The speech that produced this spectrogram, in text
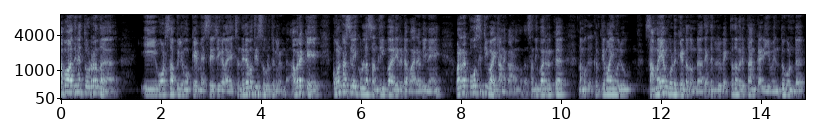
അപ്പോൾ അതിനെ തുടർന്ന് ഈ വാട്സാപ്പിലും ഒക്കെ മെസ്സേജുകൾ അയച്ച നിരവധി സുഹൃത്തുക്കളുണ്ട്. അവരൊക്കെ കോൺഗ്രസിലേക്കുള്ള സന്ദീപ് വാര്യരുടെ വരവിനെ വളരെ പോസിറ്റീവായിട്ടാണ് കാണുന്നത്. സന്ദീപ് വാര്യർക്ക് നമുക്ക് കൃത്യമായും ഒരു സമയം കൊടുക്കേണ്ടതുണ്ട്. അദ്ദേഹത്തിന് ഒരു വ്യക്തത വരുത്താൻ കഴിയും. എന്തുകൊണ്ട്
